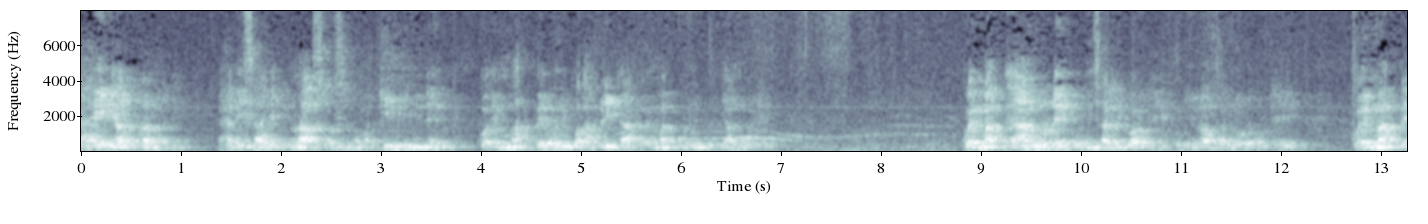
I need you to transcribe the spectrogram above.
aayiɗi alqurana ni e hadisaaji ibnullah sa sallama tindini ɗen ko e maɓɓe woni ko africa ko e maɓɓe woni ko jannguɗen ko e maɓɓe annduɗen ko misalli goɗɗe ko ñilongal loɗo koye maɓɓe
